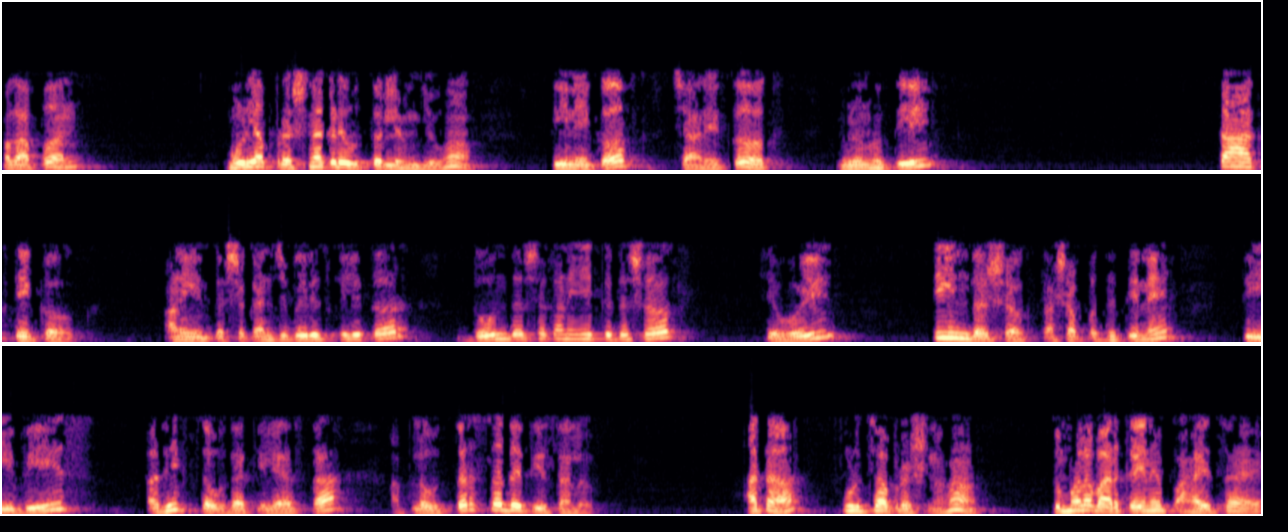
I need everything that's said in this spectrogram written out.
मग आपण मूळ या प्रश्नाकडे उत्तर लिहून घेऊ हा. तीन एकक चार एकक मिळून होतील सात एकक. आणि दशकांची बेरीज केली तर दोन दशक आणि एक दशक हे होईल तीन दशक. अशा पद्धतीने तेवीस अधिक चौदा केले असता आपलं उत्तर सदतीस आलं. आता पुढचा प्रश्न हा. तुम्हाला बारकाईने पाहायचा आहे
